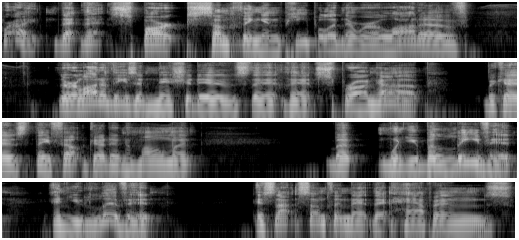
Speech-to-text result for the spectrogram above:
Right. That that sparked something in people, and there were a lot of there are a lot of these initiatives that that sprung up because they felt good in a moment, but when you believe it and you live it, it's not something that that happens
